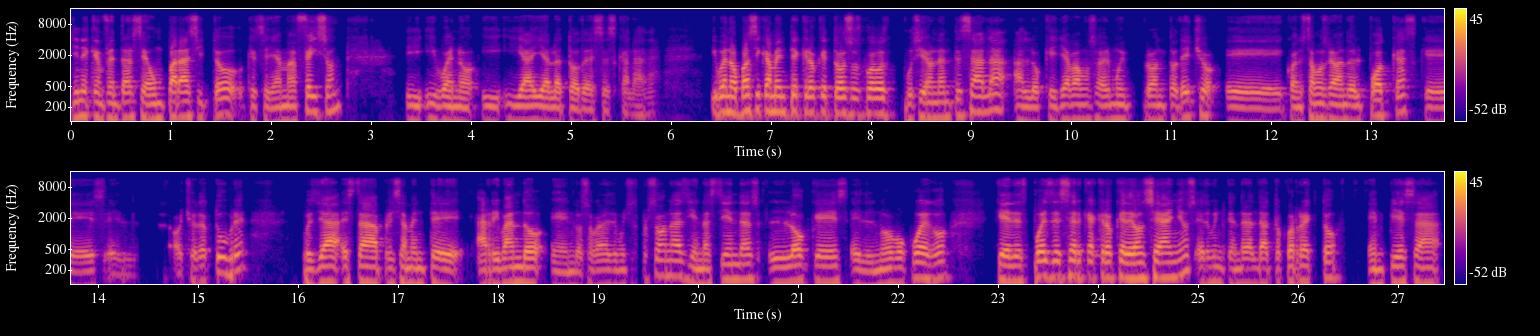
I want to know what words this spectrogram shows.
tiene que enfrentarse a un parásito que se llama Phazon, y, bueno, y ahí habla toda esa escalada. Y bueno, básicamente creo que todos esos juegos pusieron la antesala a lo que ya vamos a ver muy pronto. De hecho, eh, cuando estamos grabando el podcast, que es el 8 de octubre, pues ya está precisamente arribando en los hogares de muchas personas y en las tiendas lo que es el nuevo juego, que después de cerca, creo que de 11 años, Edwin tendrá el dato correcto, empieza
